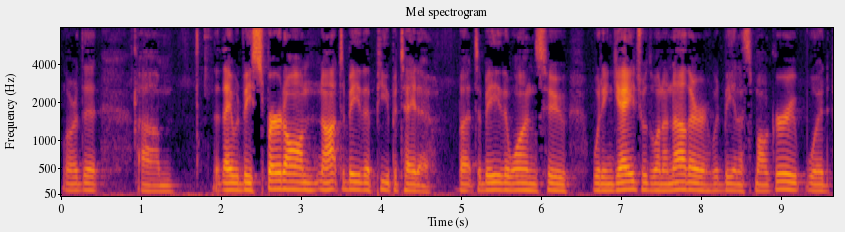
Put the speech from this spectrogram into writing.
Lord, that um, that they would be spurred on not to be the pew potato, but to be the ones who would engage with one another, would be in a small group, would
